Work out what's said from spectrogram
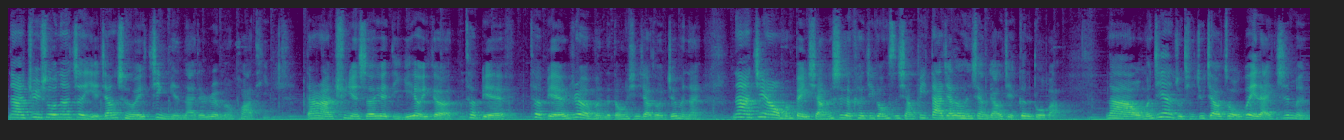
那据说呢，这也将成为近年来的热门话题。当然，去年十二月底也有一个特别特别热门的东西，叫做 Gemini。那既然我们北翔是个科技公司，想必大家都很想了解更多吧？那我们今天的主题就叫做未来之门，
